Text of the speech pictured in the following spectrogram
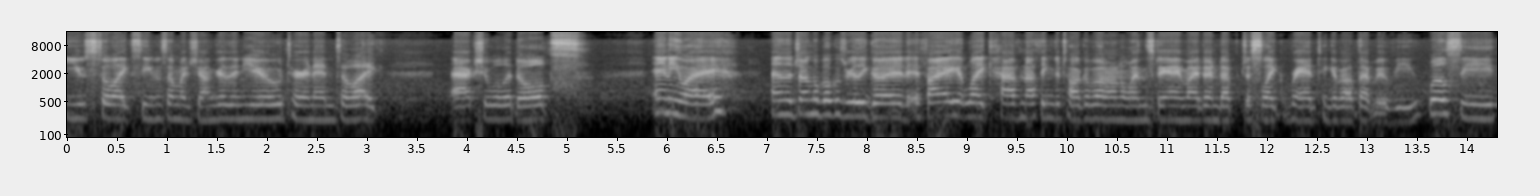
used to like seem so much younger than you turn into like actual adults. Anyway, and the Jungle Book was really good. If I like have nothing to talk about on a Wednesday, I might end up just like ranting about that movie. We'll see.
